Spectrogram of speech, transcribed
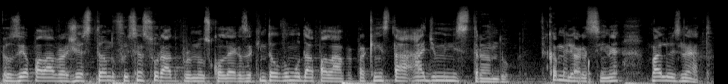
Eu usei a palavra gestando, fui censurado por meus colegas aqui, então eu vou mudar a palavra para quem está administrando. Fica melhor assim, né? Vai, Luiz Neto.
